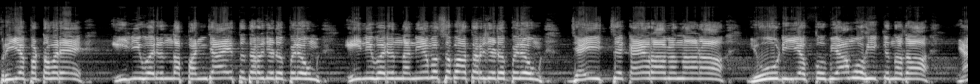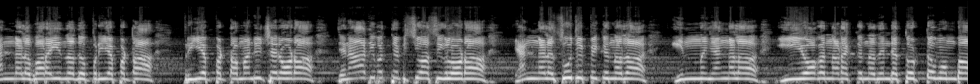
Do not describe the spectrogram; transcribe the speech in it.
പ്രിയപ്പെട്ടവരെ ഇനി വരുന്ന പഞ്ചായത്ത് തെരഞ്ഞെടുപ്പിലും ഇനി വരുന്ന നിയമസഭാ തെരഞ്ഞെടുപ്പിലും ജയിച്ച് കയറാമെന്നാണ് യു ഡി എഫ് വ്യാമോഹിക്കുന്നത്. ഞങ്ങൾ പറയുന്നത് പ്രിയപ്പെട്ട പ്രിയപ്പെട്ട മനുഷ്യരോട് ജനാധിപത്യ വിശ്വാസികളോട് ഞങ്ങൾ സൂചിപ്പിക്കുന്നത് ഇന്ന് ഞങ്ങൾ ഈ യോഗം നടക്കുന്നതിന്റെ തൊട്ടു മുമ്പ്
